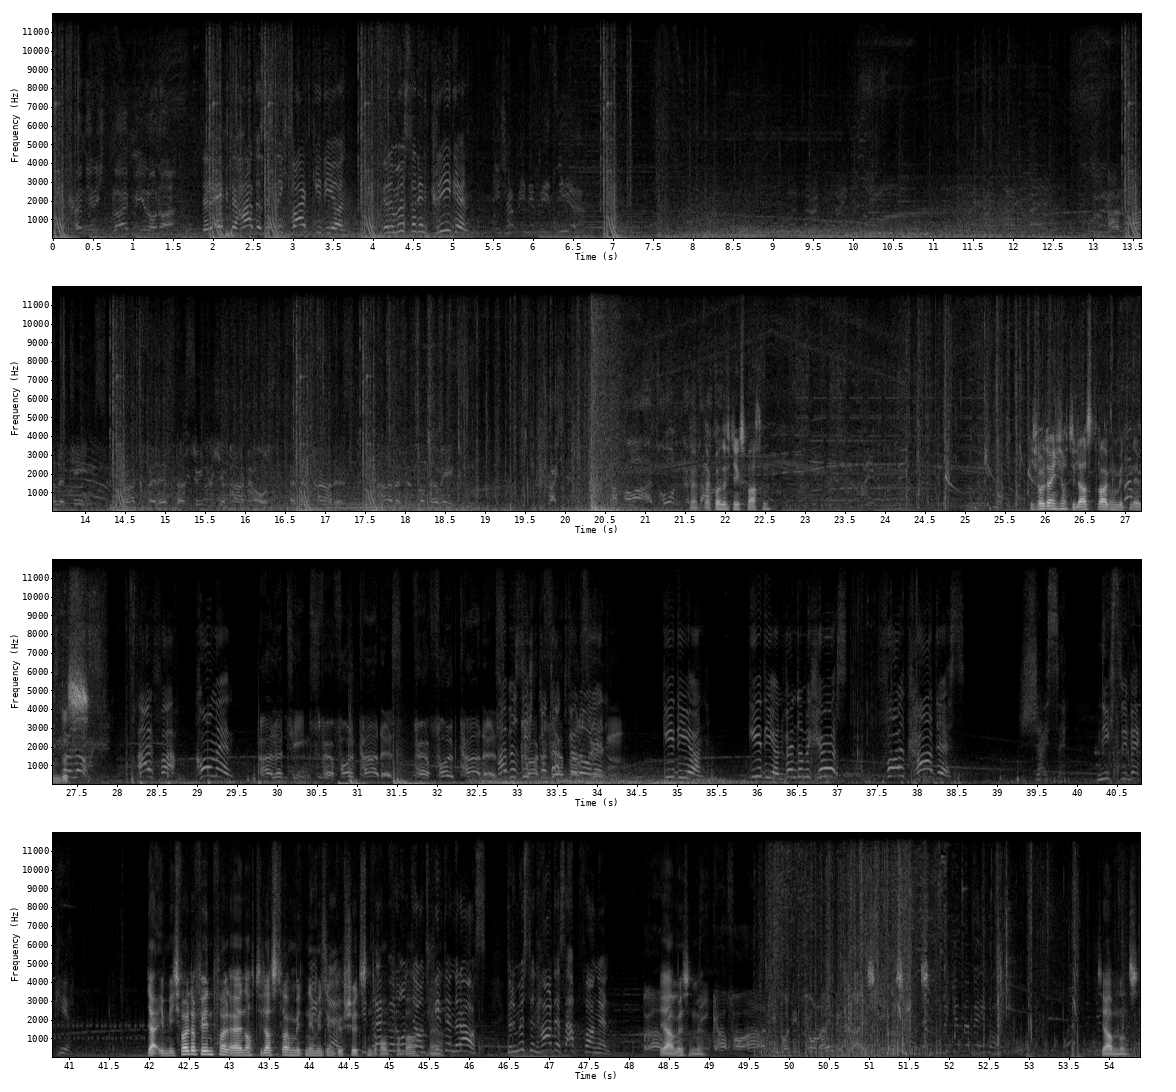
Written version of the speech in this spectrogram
Wir können hier nicht bleiben, Ilona. Der echte Hades ist nicht weit, Gideon. Wir müssen ihn kriegen. An alle Teams. Truck verlässt das südliche Parkhaus. Es ist Hades. Hades ist unterwegs. Scheiße. KVA hat Drohnen Ja, da konnte ich nichts machen. Ich wollte eigentlich noch die Lastwagen mitnehmen, das... Alpha, kommen! Alle Teams. Verfolgt Hades. Verfolgt Hades. Habe Sichtkontakt verloren. Gideon! Gideon, wenn du mich hörst! Volk Hades! Scheiße. Nichts wie weg hier. Ja, eben, ich wollte auf jeden Fall äh, noch die Lastwagen mitnehmen mit dem Geschützen drauf, aber... und Naja. hinten raus. Wir müssen Hades abfangen. Bravo. Ja, müssen wir. Die. Scheiße, scheiße. Haben uns.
